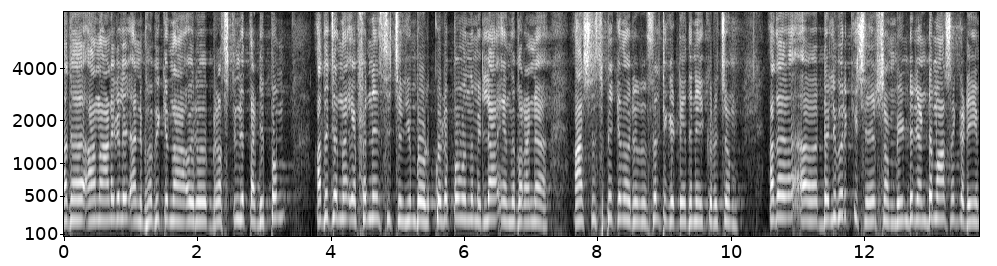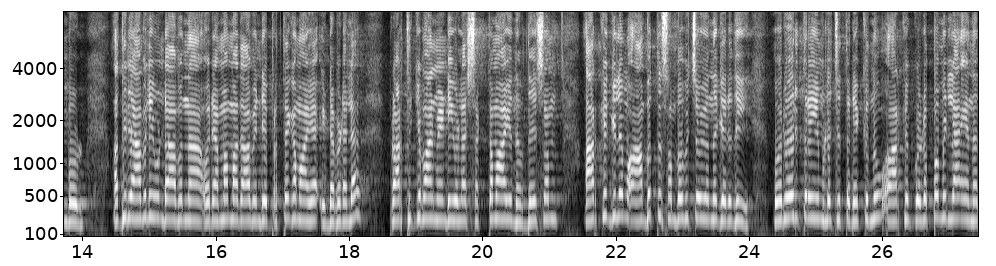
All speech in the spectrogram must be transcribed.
അത് ആ നാളുകളിൽ അനുഭവിക്കുന്ന ഒരു ബ്രസ്റ്റിന്റെ തടിപ്പും അത് ചെന്ന് എഫ് എൻ എസ് സി ചെയ്യുമ്പോൾ കുഴപ്പമൊന്നുമില്ല എന്ന് പറഞ്ഞ് ആശ്വസിപ്പിക്കുന്ന ഒരു റിസൾട്ട് കിട്ടിയതിനെക്കുറിച്ചും അത് ഡെലിവറിക്ക് ശേഷം വീണ്ടും രണ്ട് മാസം കഴിയുമ്പോൾ അതിരാവിലെ ഉണ്ടാവുന്ന ഒരമ്മ മാതാവിന്റെ പ്രത്യേകമായ ഇടപെടൽ പ്രാർത്ഥിക്കുവാൻ വേണ്ടിയുള്ള ശക്തമായ നിർദ്ദേശം ആർക്കെങ്കിലും ആപത്ത് സംഭവിച്ചോ എന്ന് കരുതി ഓരോരുത്തരെയും വിളിച്ച് തിരക്കുന്നു. ആർക്കും കുഴപ്പമില്ല എന്ന്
